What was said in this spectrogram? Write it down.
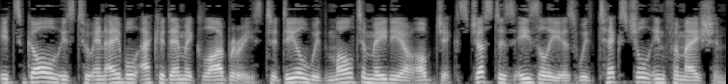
Its goal is to enable academic libraries to deal with multimedia objects just as easily as with textual information.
